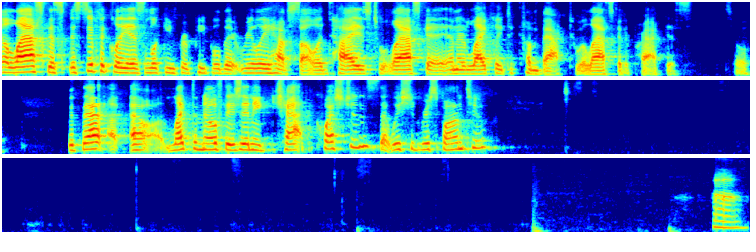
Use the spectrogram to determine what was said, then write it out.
Alaska specifically is looking for people that really have solid ties to Alaska and are likely to come back to Alaska to practice. With that, I'd like to know if there's any chat questions that we should respond to. Um,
